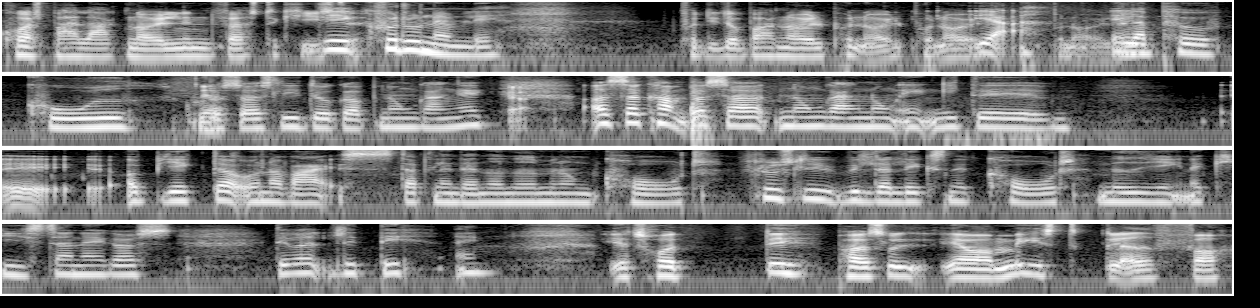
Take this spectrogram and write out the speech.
kunne også bare have lagt nøglen i den første kiste, det kunne du nemlig. fordi der var bare nøgle på nøgle på nøgle Ja, på nøgle. eller ikke? på kode, kunne ja. der så også lige dukke op nogle gange, ikke? Ja. Og så kom der så nogle gange nogle enkelte øh, objekter undervejs. Der er blandt andet noget med nogle kort. Pludselig ville der ligge sådan et kort nede i en af kisterne, ikke også? Det var lidt det, ikke? Jeg tror, det puzzle, jeg var mest glad for,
